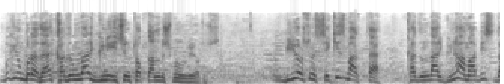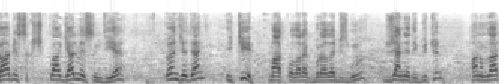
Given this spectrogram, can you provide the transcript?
Bugün burada Kadınlar Günü için toplanmış bulunuyoruz. Biliyorsunuz 8 Mart'ta Kadınlar Günü ama biz daha bir sıkışıklığa gelmesin diye önceden 2 Mart olarak burada biz bunu düzenledik. Bütün hanımlar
